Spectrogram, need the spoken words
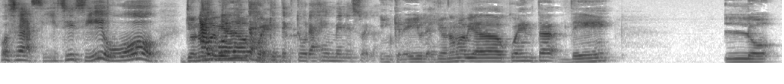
o sea, sí, sí, sí, hubo. Yo no me había dado cuenta. arquitecturas en Venezuela. Increíble. Yo no me había dado cuenta de lo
